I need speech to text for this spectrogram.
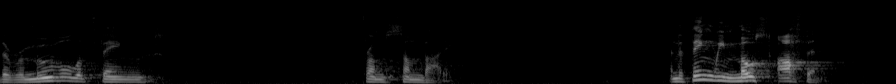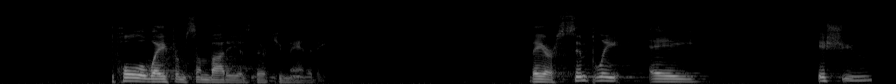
the removal of things from somebody. And the thing we most often pull away from somebody is their humanity. They are simply a issue,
